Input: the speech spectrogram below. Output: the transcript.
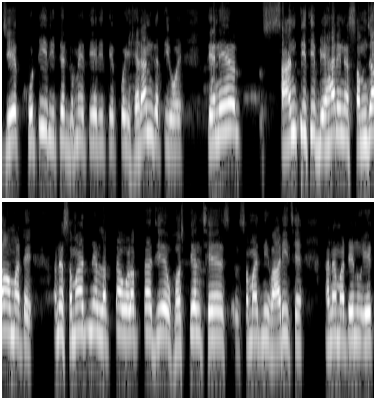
જે ખોટી રીતે ગમે તે રીતે કોઈ હેરાનગતિ હોય તેને શાંતિથી બેહારીને સમજાવવા માટે અને સમાજને લગતા ઓળખતા જે હોસ્ટેલ છે, સમાજની વાડી છે, આના માટેનું એક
